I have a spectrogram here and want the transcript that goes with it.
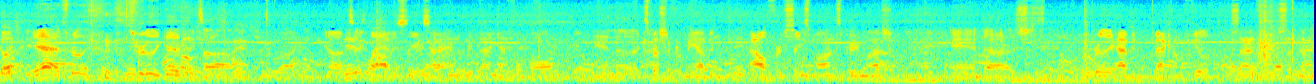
Yeah, it's really it's really good. It's uh, you know, it's obviously exciting to be back in football, and uh, especially for me, I've been out for six months pretty much, and uh, it's just we're really happy to be back on the field. Excited for September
